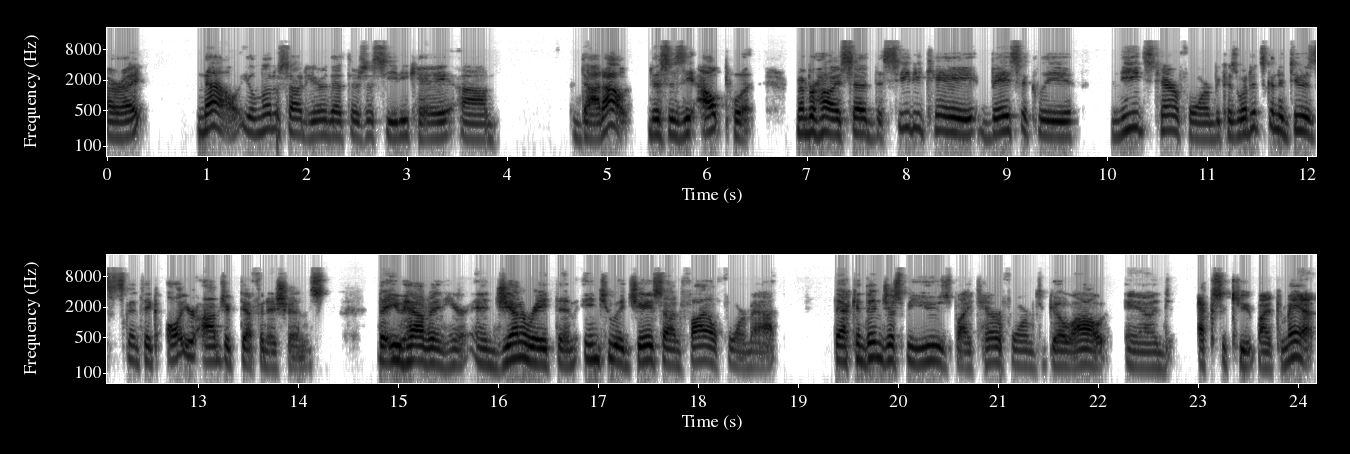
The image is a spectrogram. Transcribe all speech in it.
All right. Now you'll notice out here that there's a CDK um, dot out. This is the output. Remember how I said the CDK basically needs Terraform because what it's going to do is it's going to take all your object definitions that you have in here and generate them into a JSON file format that can then just be used by Terraform to go out and execute my command.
